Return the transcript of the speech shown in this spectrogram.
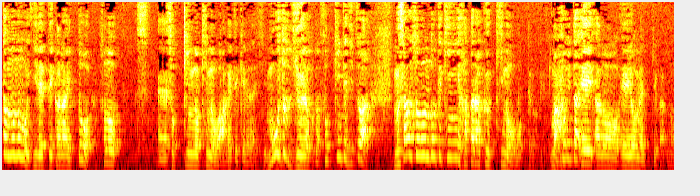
たものも入れていかないとそのえー、側筋の機能を上げていけれない。しもう一つ重要なことは側筋って実は無酸素運動的に働く機能を持ってるわけです、まあ、そういった栄あの栄養面っていうかその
